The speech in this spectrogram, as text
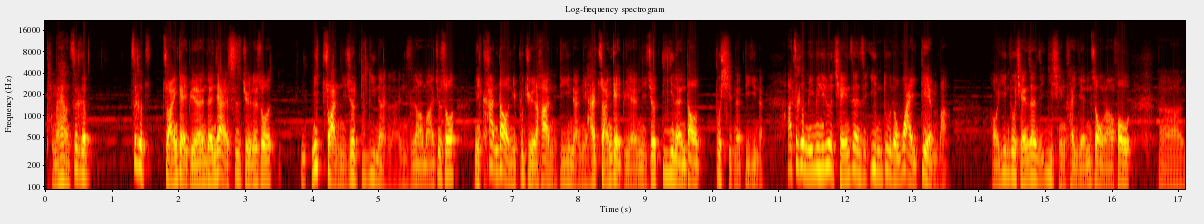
坦白讲，这个这个转给别人，人家也是觉得说，你转你就低能了，你知道吗？就说你看到你不觉得他很低能，你还转给别人，你就低能到不行的低能啊！这个明明就是前一阵子印度的外电吧？哦，印度前阵子疫情很严重，然后呃，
